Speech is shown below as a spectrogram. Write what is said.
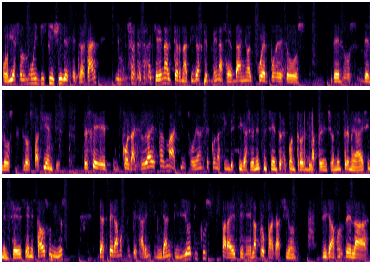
hoy día son muy difíciles de tratar y muchas veces requieren alternativas que pueden hacer daño al cuerpo de los de los, de los, los pacientes. Entonces, con la ayuda de estas máquinas, obviamente con las investigaciones del Centro de Control y la Prevención de Enfermedades en el CDC en Estados Unidos, ya esperamos empezar a imprimir antibióticos para detener la propagación, digamos, de las,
